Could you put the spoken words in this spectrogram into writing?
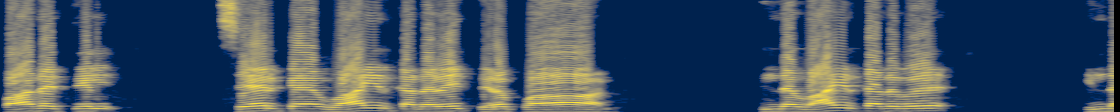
பாதத்தில் சேர்க்க வாயிற்கதவை திறப்பான். இந்த வாயிற்கதவு இந்த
